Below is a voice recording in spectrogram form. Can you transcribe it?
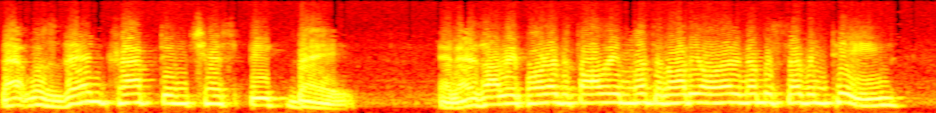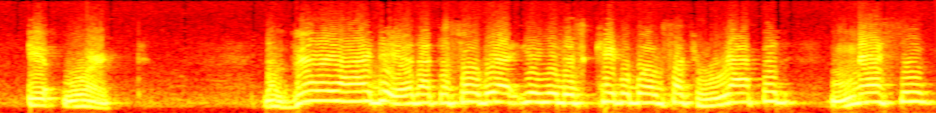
that was then trapped in Chesapeake Bay. And as I reported the following month in AUDIO LETTER No. 17, it worked. The very idea that the Soviet Union is capable of such rapid, massive,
